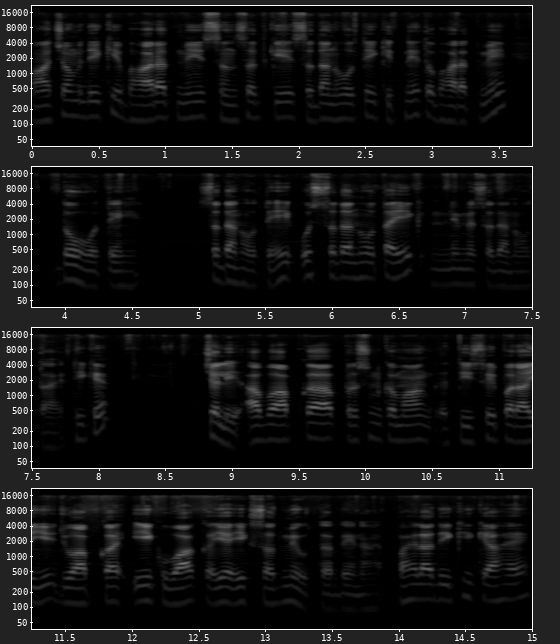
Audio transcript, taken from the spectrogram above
पाँचों में देखिए, भारत में संसद के सदन होते कितने? तो भारत में दो होते हैं। सदन होते हैं। एक उच्च सदन होता है, एक निम्न सदन होता है। ठीक है? चलिए, अब आपका प्रश्न क्रमांक तीसरे पर आइए, जो आपका एक वाक्य या एक शब्द में उत्तर देना है। पहला देखिए, क्या है?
